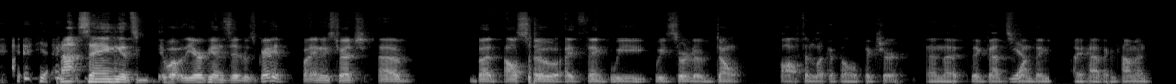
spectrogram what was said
yeah. Not saying it's what the Europeans did was great by any stretch, uh, but also I think we we sort of don't often look at the whole picture, and I think that's yeah. one thing I have in common.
